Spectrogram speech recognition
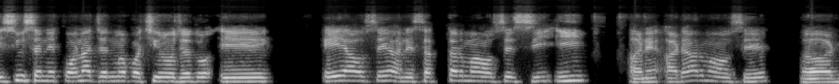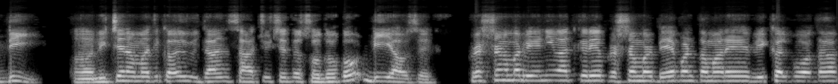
ઈસવીસન કોના જન્મ પછીનો છે, તો એ એ આવશે અને સત્તરમાં આવશે સીઈ અને અઢારમાં આવશે ડી નીચેનામાંથી કયું વિધાન સાચું છે તો શોધો તો ડી આવશે. પ્રશ્ન નંબર બે ની વાત કરીએ. પ્રશ્ન નંબર બે પણ તમારે વિકલ્પો હતા.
